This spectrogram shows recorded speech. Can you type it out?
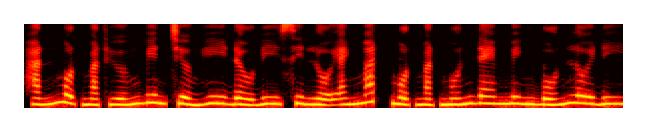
Hắn một mặt hướng biên trường hy đầu đi xin lỗi ánh mắt, một mặt muốn đem Minh bốn lôi đi.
